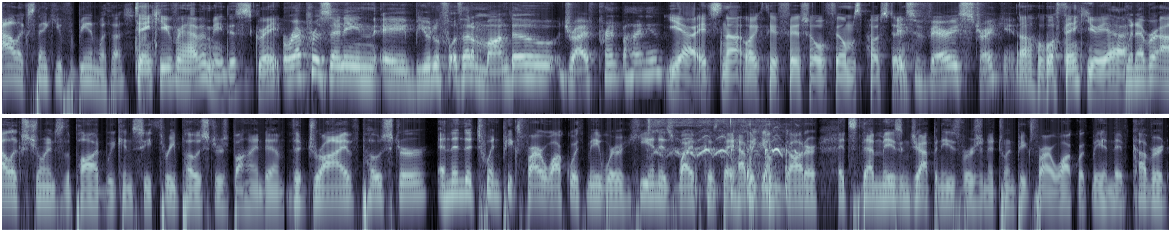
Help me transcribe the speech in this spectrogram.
Alex, thank you for being with us. Thank you for having me. This is great. representing a beautiful is that a mondo drive print behind you Yeah, it's not like the official films poster. it's very striking oh, well, thank you. Yeah. Whenever Alex joins the pod, we can see three posters behind him the Drive poster, and then the Twin Peaks Fire Walk with Me, where he and his wife, because they have a young daughter, it's the amazing Japanese version of Twin Peaks Fire Walk with Me, and they've covered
